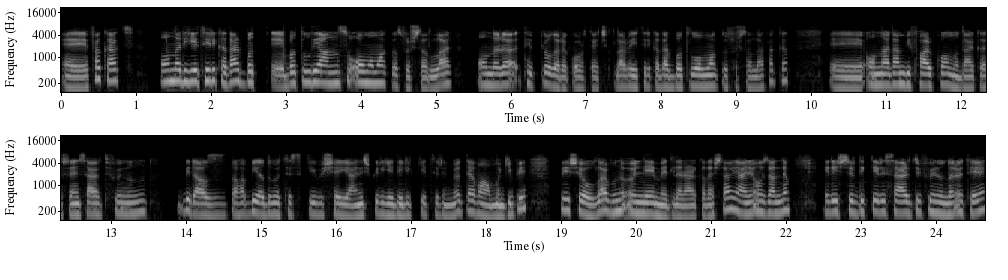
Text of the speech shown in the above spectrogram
E, fakat onları yeteri kadar bat, e, batılı yanlısı olmamakla suçladılar. Onlara tepki olarak ortaya çıktılar ve yeteri kadar batılı olmakla suçladılar. Fakat e, onlardan bir fark olmadı arkadaşlar. Yani Servet biraz daha bir adım ötesi gibi bir şey yani hiçbir yedelik getirilmiyor. Devamı gibi bir şey oldular. Bunu önleyemediler arkadaşlar. Yani o yüzden de eleştirdikleri Servet öteye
